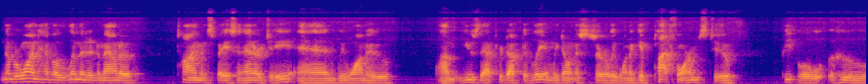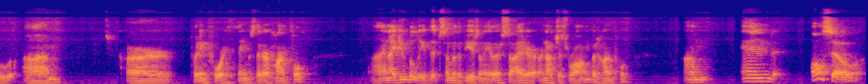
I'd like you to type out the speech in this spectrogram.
number one, have a limited amount of time and space and energy, and we want to um, use that productively, and we don't necessarily want to give platforms to people who um, are putting forth things that are harmful. Uh, and I do believe that some of the views on the other side are, are not just wrong, but harmful. Um, and also,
